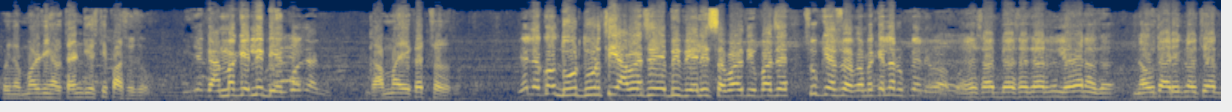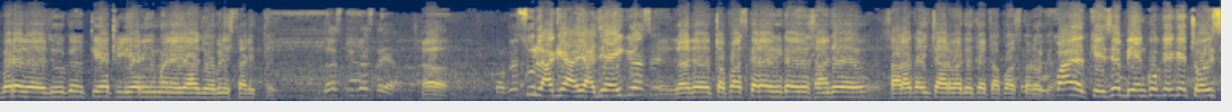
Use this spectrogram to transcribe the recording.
કોઈ નંબર નહીં આવે ત્રણ દિવસથી પાછો છું. બીજે ગામમાં કેટલી બેંકો છે ગામમાં એક જ છો તો. એ લોકો દૂર દૂરથી આવે છે એ બી વહેલી સવારથી ઊભા છે. શું કહેશો? તમે કેટલા રૂપિયા લેવા એ સાહેબ દસ હજાર લેવાના છે. નવ તારીખનો ચેક ભર્યો છે. હજુ કે કે ક્લિયરિંગ મને આજ ઓગણીસ તારીખ થઈ. દસ દિવસ થયા. હા. શું લાગે? આજે આવી ગયો હશે? તપાસ કરાવી કે સાંજે સાડા ત્રણ ચાર વાગે કે તપાસ કરો કે? જે બેંકો કે કે ચોવીસ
